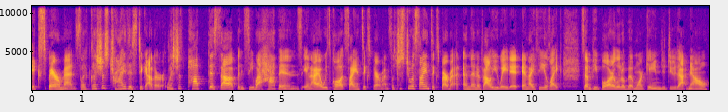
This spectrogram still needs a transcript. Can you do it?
experiments. Like let's just try this together. Let's just pop this up and see what happens. And i always call it science experiments. Let's just do a science experiment and then evaluate it. And i feel like some people are a little bit more game to do that now.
